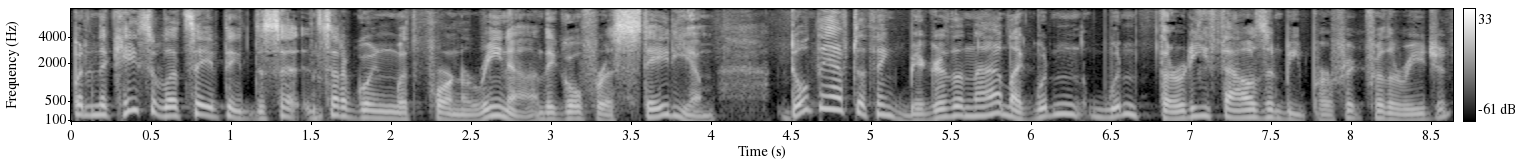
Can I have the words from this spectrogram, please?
But in the case of, let's say, if they decide, instead of going with for an arena, they go for a stadium, don't they have to think bigger than that? Like, wouldn't wouldn't thirty thousand be perfect for the region?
